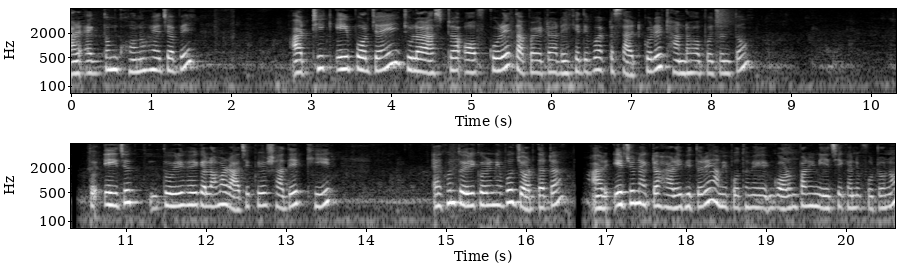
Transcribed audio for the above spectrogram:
আর একদম ঘন হয়ে যাবে, আর ঠিক এই পর্যায়ে চুলার আঁচটা অফ করে তারপর এটা রেখে দেব একটা সাইড করে ঠান্ডা হওয়া পর্যন্ত। তো এই যে তৈরি হয়ে গেল আমার রাজকীয় স্বাদের ক্ষীর। এখন তৈরি করে নেব জর্দাটা। আর এর জন্য একটা হাঁড়ির ভিতরে আমি প্রথমে গরম পানি নিয়েছি এখানে ফুটোনো।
